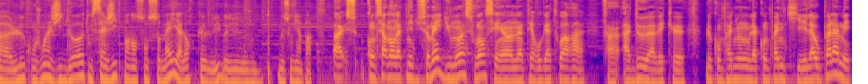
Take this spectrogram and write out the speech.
euh, le conjoint gigote ou s'agite pendant son sommeil alors que lui, bah, je me souviens pas. Ah, concernant l'apnée du sommeil, du moins, souvent c'est un interrogatoire à, enfin, à deux avec euh, le compagnon ou la compagne qui est là ou pas là, mais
